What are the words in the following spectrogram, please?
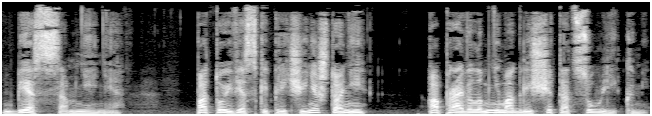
Без сомнения. По той веской причине, что они по правилам не могли считаться уликами.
